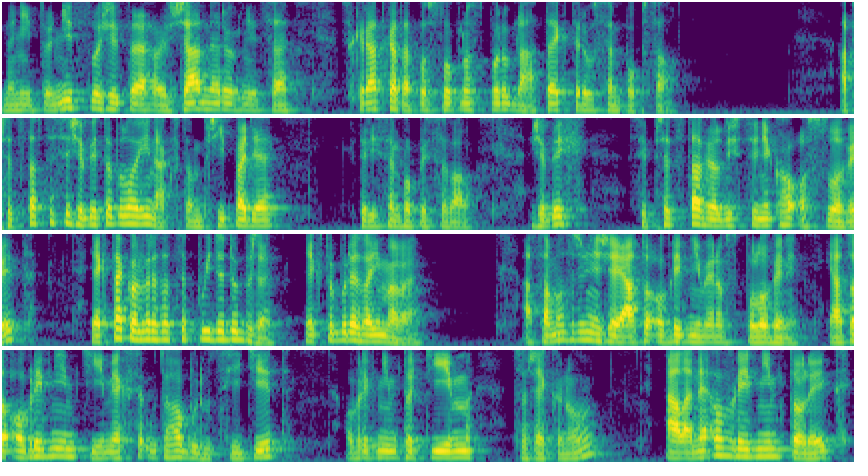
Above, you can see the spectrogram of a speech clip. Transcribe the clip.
Není to nic složitého, žádné rovnice, zkrátka ta posloupnost podobná té, kterou jsem popsal. A představte si, že by to bylo jinak v tom případě, který jsem popisoval. Že bych si představil, když chci někoho oslovit, jak ta konverzace půjde dobře, jak to bude zajímavé. A samozřejmě, že já to ovlivním jenom z poloviny. Já to ovlivním tím, jak se u toho budu cítit, ovlivním to tím, co řeknu, ale neovlivním tolik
